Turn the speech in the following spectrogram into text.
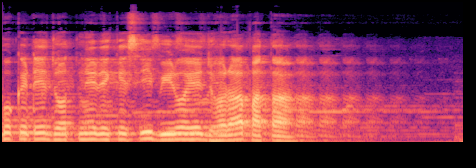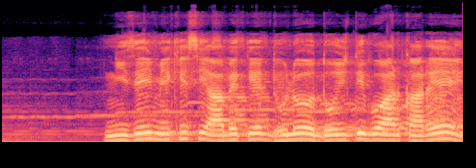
পকেটে যত্নে রেখেছি বিরয়ে ঝরা পাতা। নিজেই মেখেছি আবেগের ধুলো, দোষ দিব আর কারে?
